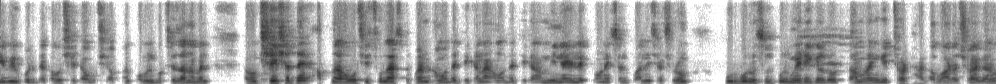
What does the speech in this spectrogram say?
রিভিউ করে দেখাবো সেটা অবশ্যই আপনার কমেন্ট বক্সে জানাবেন। এবং সেই সাথে আপনারা অবশ্যই চলে আসতে পারেন আমাদের ঠিকানা। আমাদের ঠিকানা Mina electronics and furniture showroom পূর্ব রসুলপুর মেডিকেল রোড কামরাঙ্গীর ঢাকা বারোশো এগারো।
